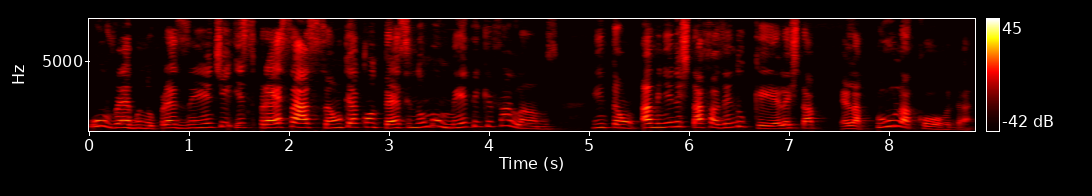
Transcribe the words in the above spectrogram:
O verbo no presente expressa a ação que acontece no momento em que falamos. Então, a menina está fazendo o quê? Ela, está, ela pula a corda.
